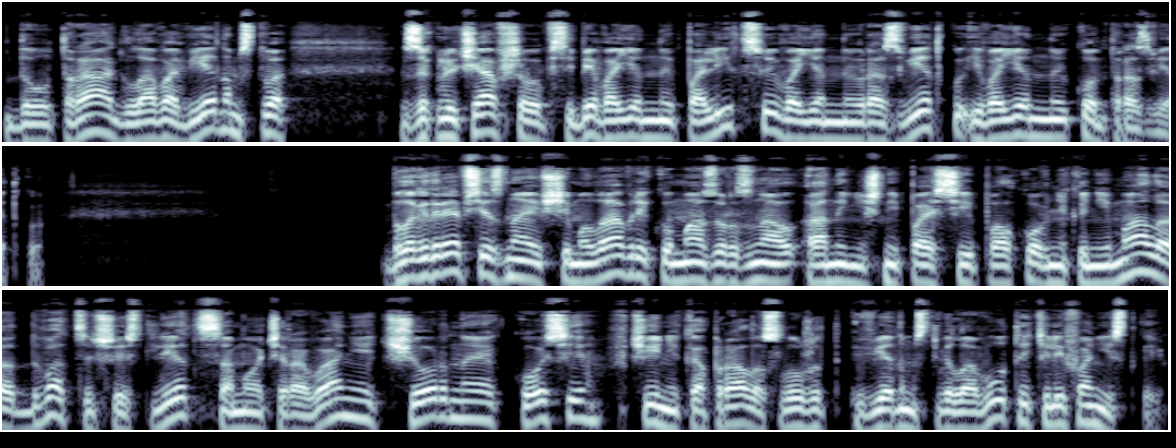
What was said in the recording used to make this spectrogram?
до утра глава ведомства, заключавшего в себе военную полицию, военную разведку и военную контрразведку. Благодаря всезнающему Лаврику Мазур знал о нынешней пассии полковника немало, 26 лет, само очарование, черная, коси, в чине капрала служит в ведомстве Лавуты телефонисткой,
